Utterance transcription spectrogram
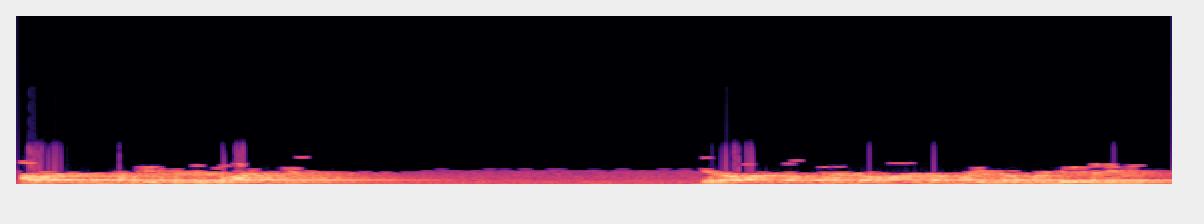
அவரவர்கள் தம்முடைய இஷ்டத்திற்கு வாழ்வார்கள். ஏதோ வாழ்ந்தோம் பிறந்தோம் வாழ்ந்தோம் மழிந்தோம் முடிந்து விட்டது என்று.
